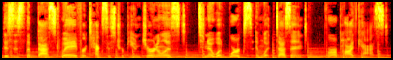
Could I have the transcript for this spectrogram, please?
This is the best way for Texas Tribune journalists to know what works and what doesn't for our podcast.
